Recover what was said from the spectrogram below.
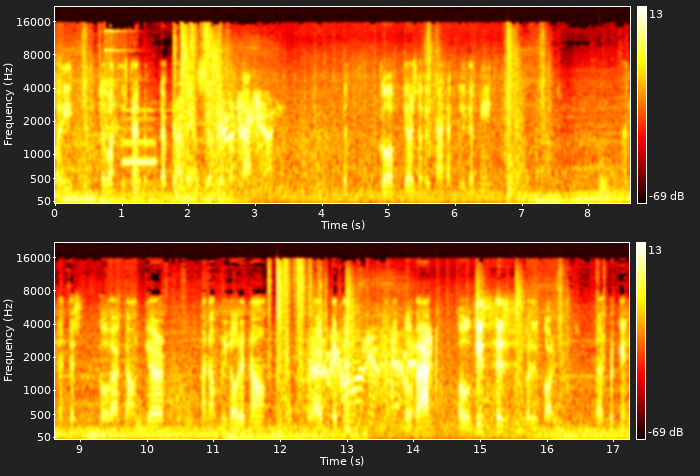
Buddy the one who's trying to capture our base. Yep you're gonna die. Let's go up here so he can't actually hit me. And then just go back down here and I'm reloaded now alright hit him and then go back oh his his what is it called uh, freaking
